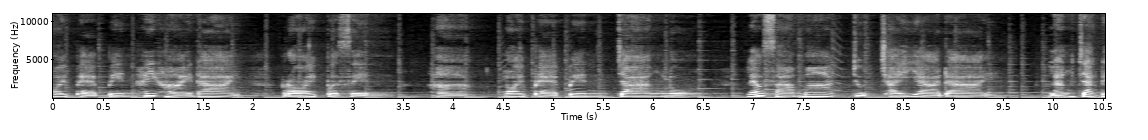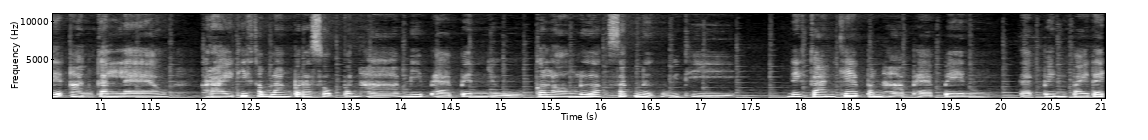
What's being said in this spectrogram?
รอยแผลเป็นให้หายได้ร้อยเปอร์เซนต์หากรอยแผลเป็นจางลง แล้วสามารถหยุดใช้ยาได้ หลังจากได้อ่านกันแล้ว ใครที่กำลังประสบปัญหามีแผลเป็นอยู่ ก็ลองเลือกสักหนึ่งวิธี ในการแก้ปัญหาแผลเป็น แต่เป็นไปได้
